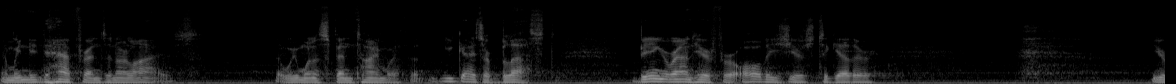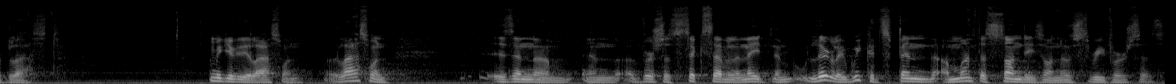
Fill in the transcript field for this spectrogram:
And we need to have friends in our lives that we want to spend time with. You guys are blessed. Being around here for all these years together, you're blessed. Let me give you the last one. The last one is in, um, in verses 6, 7, and 8. And literally, we could spend a month of Sundays on those three verses.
